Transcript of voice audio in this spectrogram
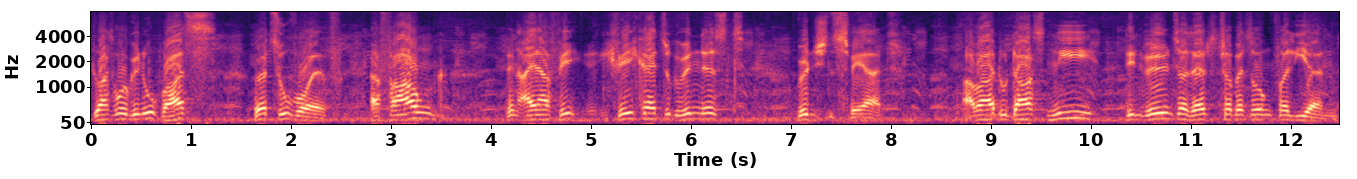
Du hast wohl genug, was? Hör zu, Wolf. Erfahrung in einer Fähigkeit zu gewinnen ist wünschenswert. Aber du darfst nie den Willen zur Selbstverbesserung verlieren.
